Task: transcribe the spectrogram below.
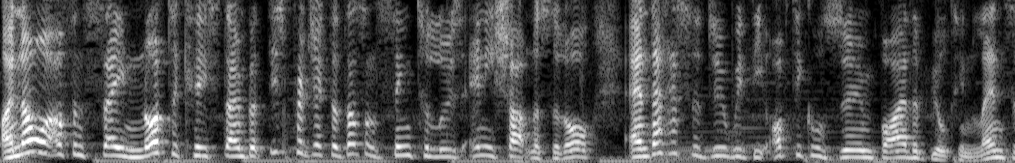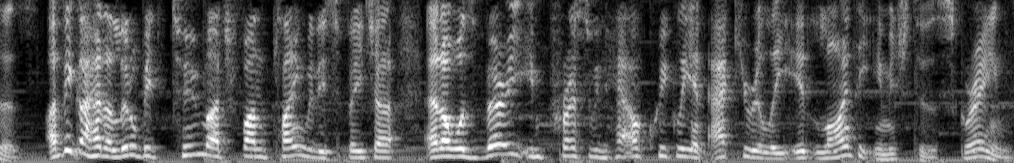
I know I often say not to keystone but this projector doesn't seem to lose any sharpness at all, and that has to do with the optical zoom via the built-in lenses. I think I had a little bit too much fun playing with this feature, and I was very impressed with how quickly and accurately it lined the image to the screen.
